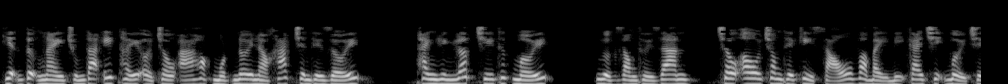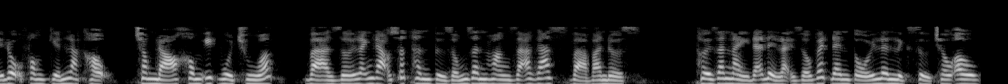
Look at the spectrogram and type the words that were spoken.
Hiện tượng này chúng ta ít thấy ở châu Á hoặc một nơi nào khác trên thế giới. Thành hình lớp trí thức mới. Ngược dòng thời gian, châu Âu trong thế kỷ 6 và 7 bị cai trị bởi chế độ phong kiến lạc hậu, trong đó không ít vua chúa, và giới lãnh đạo xuất thân từ giống dân hoang dã Gas và Vanders. Thời gian này đã để lại dấu vết đen tối lên lịch sử châu Âu.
